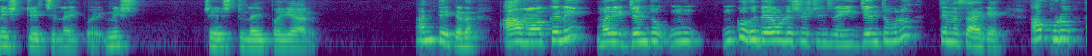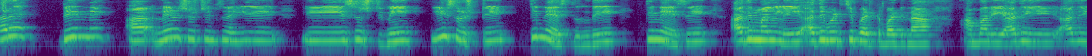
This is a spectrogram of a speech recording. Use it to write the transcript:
నిశ్చేచులైపోయి నిశ్చేష్టులైపోయారు అంతే కదా. ఆ మొక్కని మరి జంతు ఇంకొక దేవుళ్ళు సృష్టించిన ఈ జంతువులు తినసాగాయి. అప్పుడు అరే దీన్ని నేను సృష్టించిన ఈ ఈ సృష్టిని ఈ సృష్టి తినేస్తుంది తినేసి అది మళ్ళీ అది విడిచిపెట్టబడిన మరి అది అది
